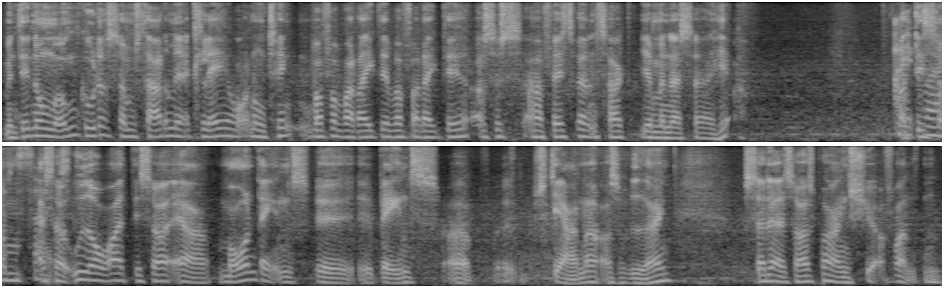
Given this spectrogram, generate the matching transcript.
Men det er nogle unge gutter, som startede med at klage over nogle ting. Hvorfor var der ikke det? Hvorfor var der ikke det? Og så har festivalen sagt, jamen altså her. Ej, og det er som, det altså udover at det så er morgendagens øh, øh, bands og øh, stjerner og så videre, ikke? så er det altså også på arrangørfronten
